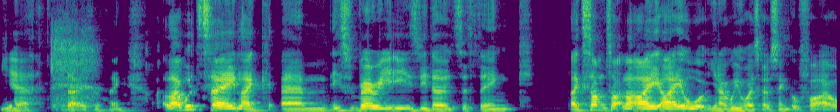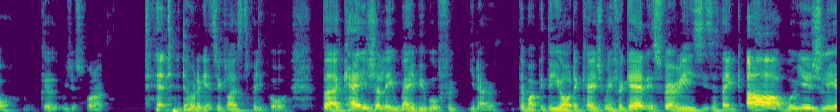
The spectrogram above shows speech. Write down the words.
yeah, that is the thing. I would say, like, um, it's very easy though to think, like, sometimes, like, I, I, you know, we always go single file because we just want to. don't want to get too close to people, but occasionally maybe we'll, for, you know, there might be the odd occasion we forget. It's very easy to think, ah, well, usually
